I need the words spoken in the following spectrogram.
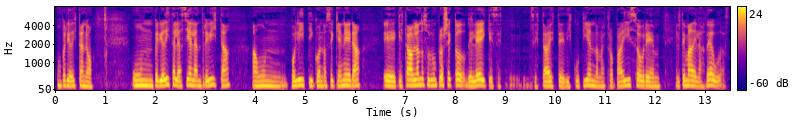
un periodista, no, un periodista le hacía la entrevista a un político, no sé quién era, eh, que estaba hablando sobre un proyecto de ley que se, se está este, discutiendo en nuestro país sobre el tema de las deudas,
